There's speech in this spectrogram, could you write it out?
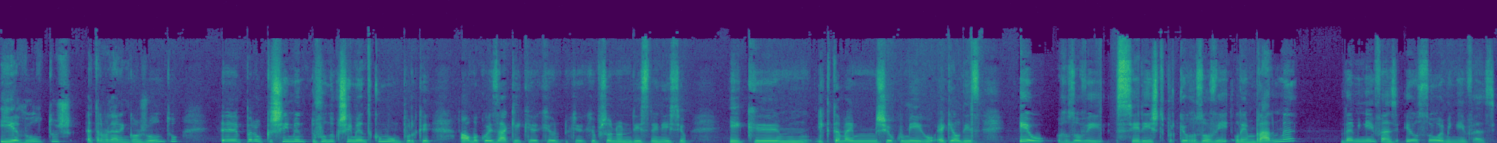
e adultos a trabalhar em conjunto eh, para o crescimento, no fundo, o crescimento comum, porque há uma coisa aqui que, que, o- que, que o professor Nuno disse no início e que, e que também mexeu comigo, é que ele disse, eu resolvi ser isto porque eu resolvi lembrar-me da minha infância. Eu sou a minha infância.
